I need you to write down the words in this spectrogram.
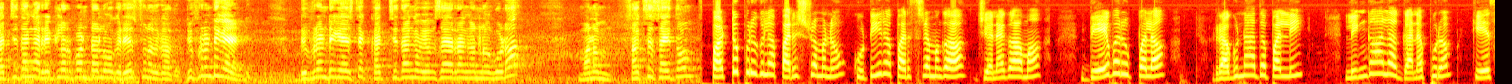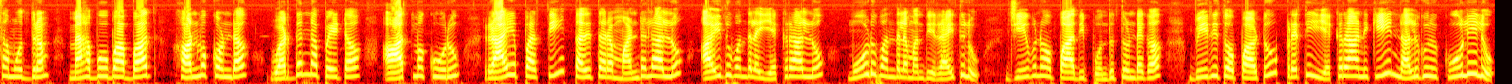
ఖచ్చితంగా రెగ్యులర్ పంటలు ఒక వేస్తున్నది కాదు. డిఫరెంట్గా వేయండి. డిఫరెంట్గా వేస్తే ఖచ్చితంగా వ్యవసాయ రంగంలో కూడా మనం సక్సెస్ అవుతాం పట్టుపురుగుల పరిశ్రమను కుటీర పరిశ్రమగా జనగామ దేవరుప్పల రఘునాథపల్లి లింగాల గణపురం కేసముద్రం మహబూబాబాద్ హన్మకొండ వర్ధన్నపేట ఆత్మకూరు రాయపర్తి తదితర మండలాల్లో ఐదు వందల ఎకరాల్లో మూడు వందల మంది రైతులు జీవనోపాధి పొందుతుండగా వీరితో పాటు ప్రతి ఎకరానికి నలుగురు కూలీలు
